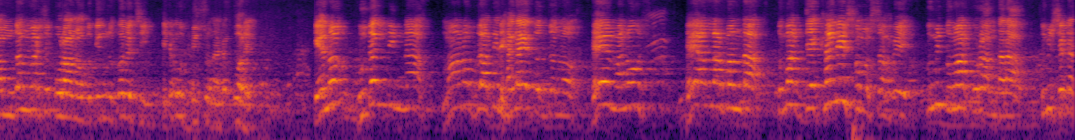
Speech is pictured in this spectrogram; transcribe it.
রমজান মাসে কোরআন অবতীর্ণ করেছি। এটা উদ্দেশ্য না এটা পরে। কেন? হুদাল্লিন নাস মানব জাতির হেদায়েতের জন্য। হে মানুষ হে আল্লাহর বান্দা, তোমার যেখানে সমস্যা হবে, তুমি তোমার কোরআন দ্বারা, তুমি সেটা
